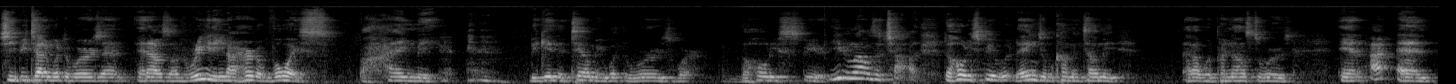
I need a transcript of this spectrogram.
she'd be telling what the words and and I was reading, I heard a voice behind me begin to tell me what the words were. The Holy Spirit. Even when I was a child, the Holy Spirit, the angel would come and tell me, and I would pronounce the words. And I and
